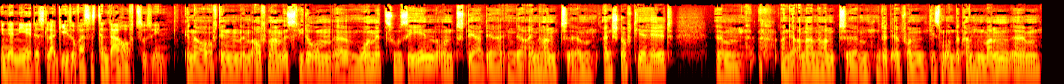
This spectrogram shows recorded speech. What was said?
in der Nähe des Lageso. Was ist denn darauf zu sehen? Genau, auf den ähm, Aufnahmen ist wiederum äh, Mohammed zu sehen und der, der in der einen Hand ähm, ein Stofftier hält. Ähm, an der anderen Hand ähm, wird er von diesem unbekannten Mann ähm,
